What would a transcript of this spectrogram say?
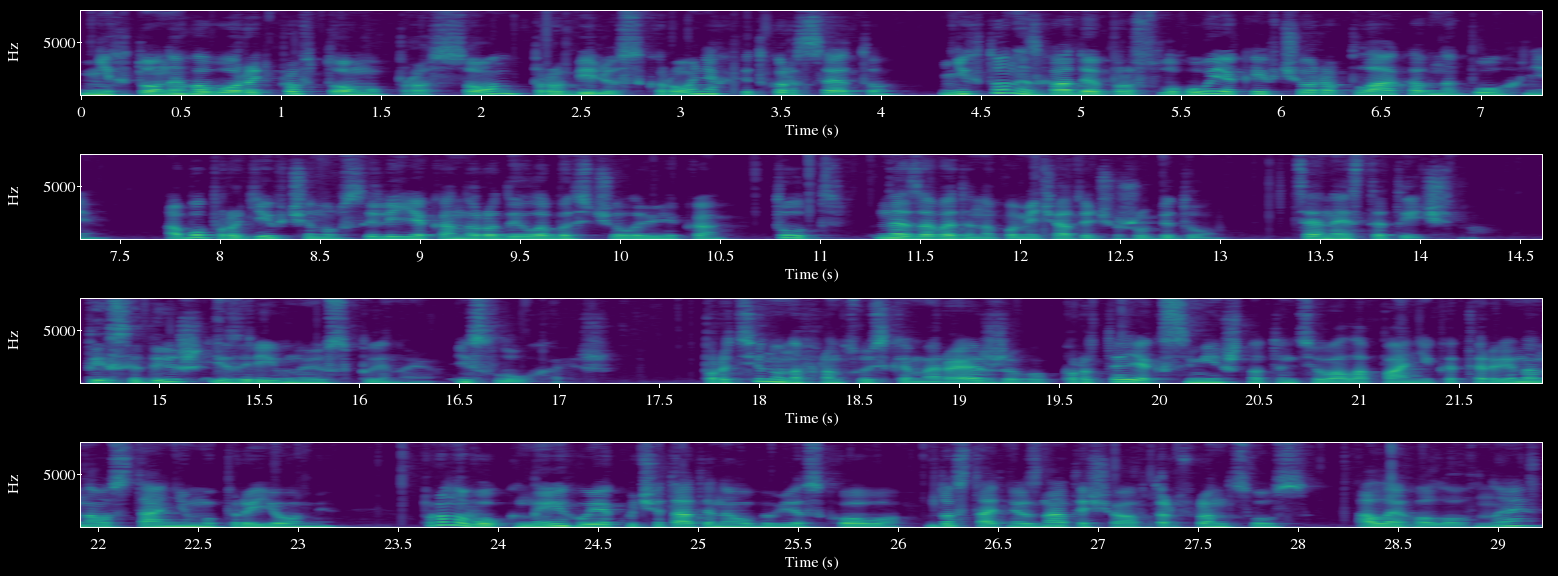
Ніхто не говорить про втому, про сон, про біль у скронях від корсету, ніхто не згадує про слугу, який вчора плакав на кухні, або про дівчину в селі, яка народила без чоловіка. Тут не заведено помічати чужу біду. Це не естетично. Ти сидиш із рівною спиною і слухаєш. Про ціну на французьке мережево, про те, як смішно танцювала пані Катерина на останньому прийомі, про нову книгу, яку читати не обов'язково. Достатньо знати, що автор француз. Але головне,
